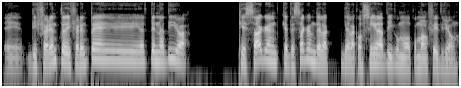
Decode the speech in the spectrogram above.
eh, diferentes, diferentes alternativas que sacan, que te sacan de la, de la cocina a ti como, como anfitrión.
